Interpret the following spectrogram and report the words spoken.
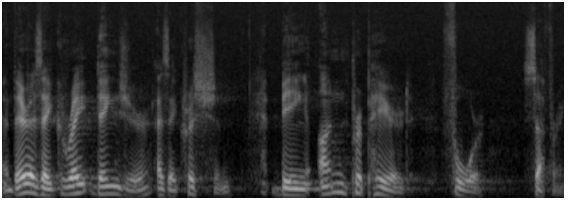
And there is a great danger as a Christian being unprepared for suffering.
